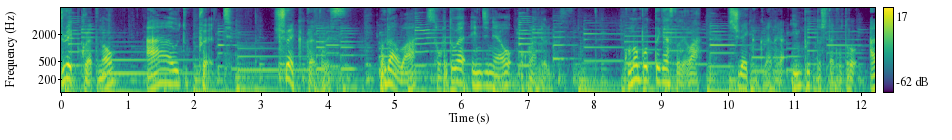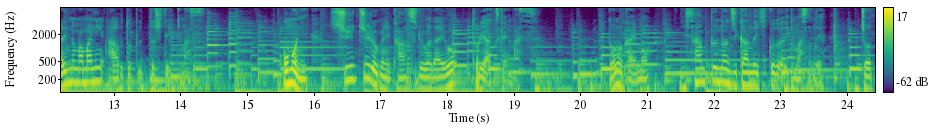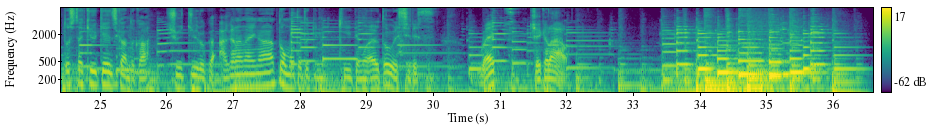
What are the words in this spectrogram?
シュレッククラタの？アウトプットシュレッククラタです。普段はソフトウェアエンジニアを行っております。このポッドキャストではシュレッククラタがインプットしたことをありのままにアウトプットしていきます。主に集中力に関する話題を取り扱います。どの回も23分の時間で聞くことができますのでちょっとした休憩時間とか集中力が上がらないなと思った時に聞いてもらえると嬉しいです Let's check it out!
